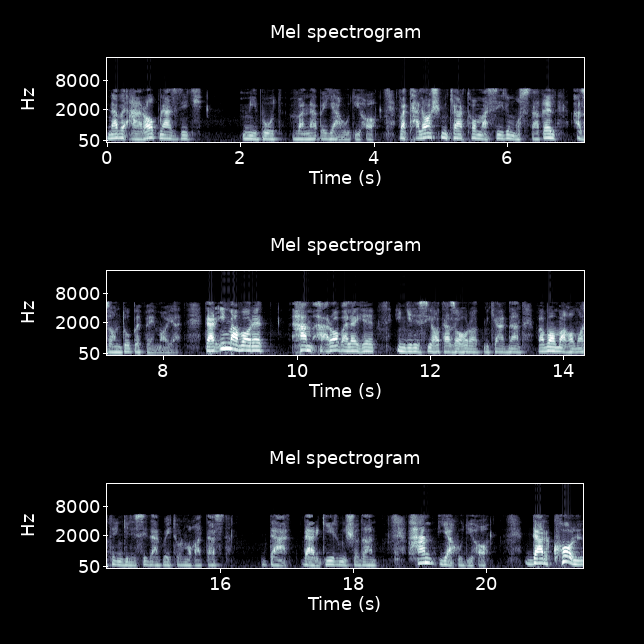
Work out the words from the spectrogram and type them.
نه به عرب نزدیک می بود و نه به یهودی ها و تلاش می کرد تا مسیر مستقل از آن دو بپیماید. در این موارد هم عرب علیه انگلیسی ها تظاهرات می‌کردند و با مقامات انگلیسی در بیت المقدس در درگیر می شدن هم یهودی ها در کل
